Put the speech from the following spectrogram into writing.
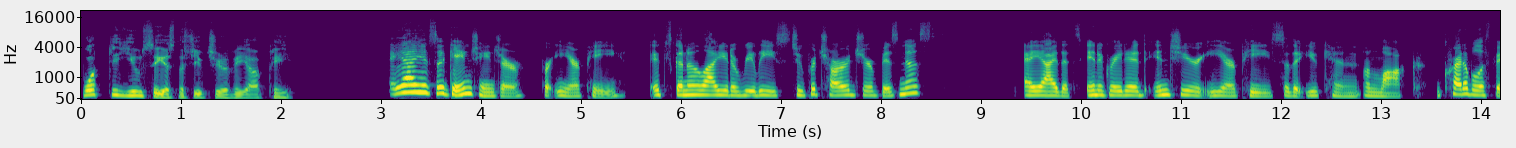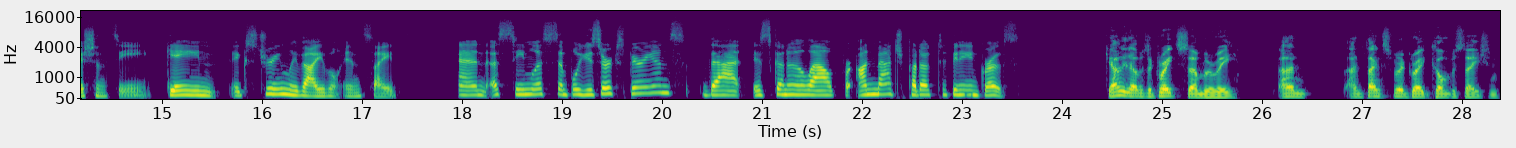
what do you see as the future of ERP? AI is a game changer for ERP. It's going to allow you to really supercharge your business AI that's integrated into your ERP so that you can unlock incredible efficiency, gain extremely valuable insights, and a seamless, simple user experience that is going to allow for unmatched productivity and growth. Kelly, that was a great summary. And and thanks for a great conversation.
